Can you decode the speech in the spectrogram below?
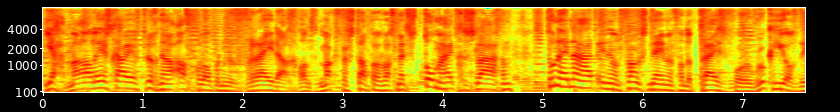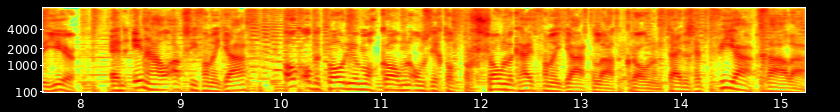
Ja, maar allereerst gaan we even terug naar afgelopen vrijdag. Want Max Verstappen was met stomheid geslagen... toen hij na het in ontvangst nemen van de prijs voor Rookie of the Year... en inhaalactie van het jaar... ook op het podium mocht komen om zich tot persoonlijkheid van het jaar te laten kronen... tijdens het FIA-gala.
